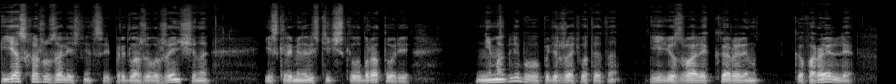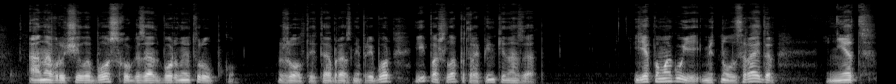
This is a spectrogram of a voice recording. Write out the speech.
«Я схожу за лестницей», — предложила женщина из криминалистической лаборатории. «Не могли бы вы подержать вот это?» Ее звали Кэролин Кафарелли. Она вручила Босху газоотборную трубку, желтый Т-образный прибор, и пошла по тропинке назад. «Я помогу ей», — метнулась Райдер. «Нет»,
